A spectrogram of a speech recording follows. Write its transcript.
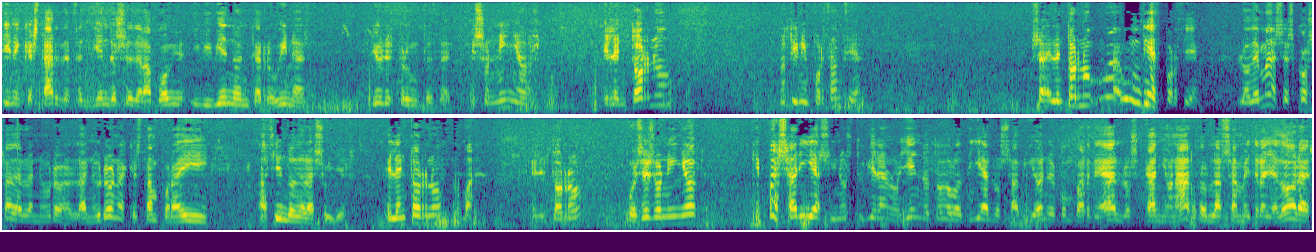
tienen que estar defendiéndose de la bomba y viviendo entre ruinas. Yo les pregunto, ¿esos niños, el entorno no tiene importancia? O sea, el entorno, un 10%. Lo demás es cosa de las neuronas, las neuronas que están por ahí haciendo de las suyas. El entorno, bueno, el entorno, pues esos niños ¿Qué pasaría si no estuvieran oyendo todos los días los aviones bombardear, los cañonazos, las ametralladoras,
